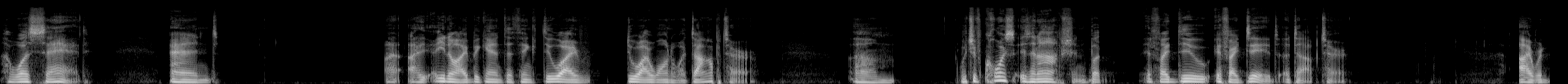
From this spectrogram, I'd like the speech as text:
I was sad. And I, I, you know, I began to think, do I, do I want to adopt her? Um, which of course is an option, but if I do, if I did adopt her, I would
